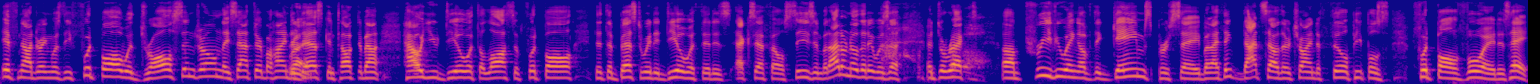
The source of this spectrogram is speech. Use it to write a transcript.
if not during, was the football withdrawal syndrome. They sat there behind a right. desk and talked about how you deal with the loss of football, that the best way to deal with it is XFL season. But I don't know that it was a, a direct um, previewing of the games per se, but I think that's how they're trying to fill people's football void is hey,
